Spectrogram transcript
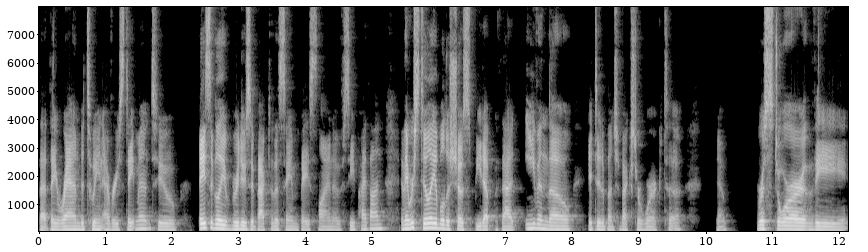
that they ran between every statement to basically reduce it back to the same baseline of CPython. And they were still able to show speed up with that, even though it did a bunch of extra work to, you know, restore the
